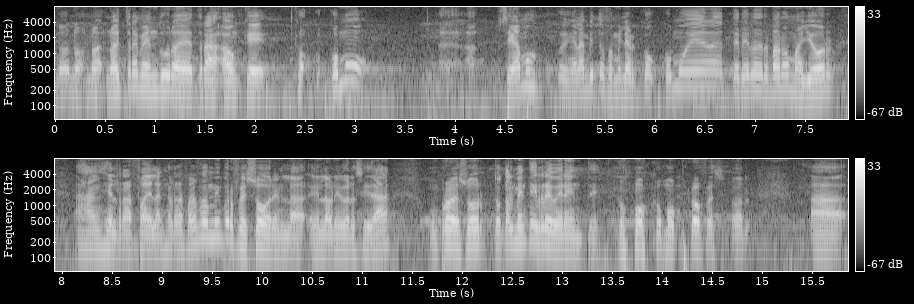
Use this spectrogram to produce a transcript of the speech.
No, no, no, hay tremendura detrás, aunque, ¿cómo, eh, seamos en el ámbito familiar, ¿cómo, era tener hermano mayor a Ángel Rafael? Ángel Rafael fue mi profesor en la, en la universidad, un profesor totalmente irreverente como, como profesor. Ah,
